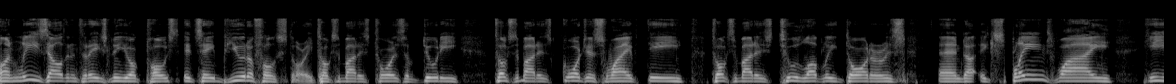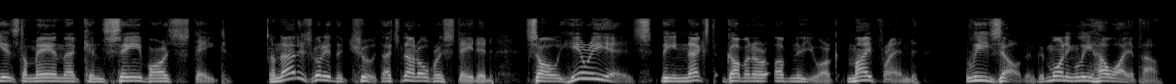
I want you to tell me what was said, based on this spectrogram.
on Lee Zeldin in today's New York Post. It's a beautiful story. Talks about his tours of duty, talks about his gorgeous wife, Dee, talks about his two lovely daughters, and uh, explains why he is the man that can save our state. And that is really the truth. That's not overstated. So here he is, the next governor of New York, my friend, Lee Zeldin. Good morning, Lee. How are you, pal?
